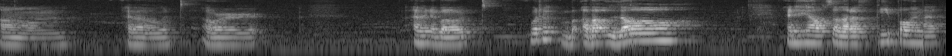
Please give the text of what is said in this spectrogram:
um, about our I mean about what about law. And he helps a lot of people in that.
